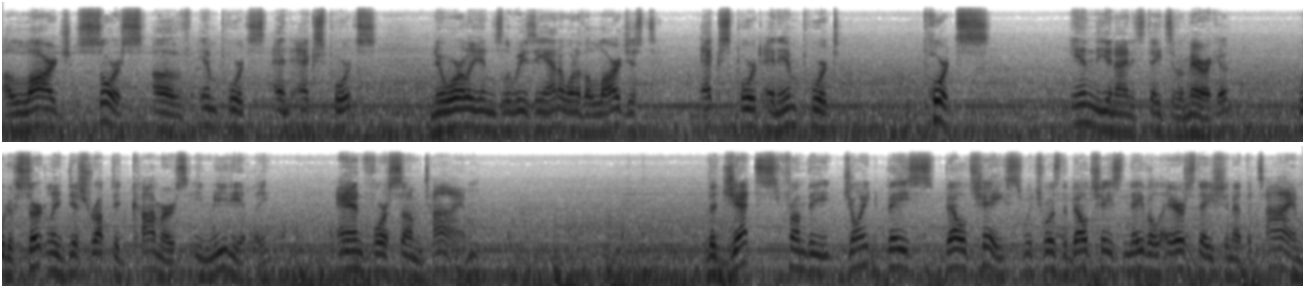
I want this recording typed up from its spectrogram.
a large source of imports and exports. New Orleans, Louisiana, one of the largest export and import ports in the United States of America, would have certainly disrupted commerce immediately and for some time. The jets from the Joint Base Belle Chasse, which was the Belle Chasse Naval Air Station at the time,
